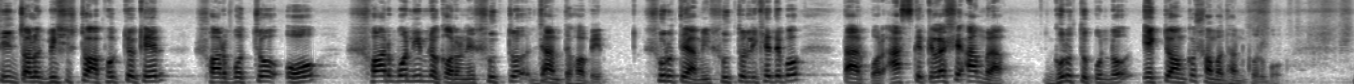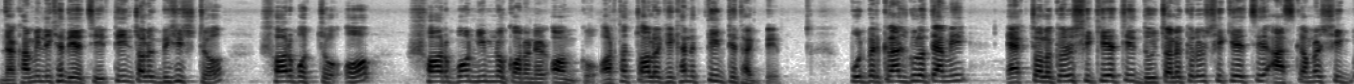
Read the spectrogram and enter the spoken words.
তিন চলক বিশিষ্ট অপেক্ষকের সর্বোচ্চ ও সর্বনিম্নকরণের সূত্র জানতে হবে। শুরুতে আমি সূত্র লিখে দেব, তারপর আজকের ক্লাসে আমরা গুরুত্বপূর্ণ একটি অঙ্ক সমাধান করব। দেখো, আমি লিখে দিয়েছি তিন চলক বিশিষ্ট, সর্বোচ্চ ও সর্বনিম্নকরণের অঙ্ক। অর্থাৎ চলক এখানে তিনটে থাকবে। পূর্বের ক্লাসগুলোতে আমি এক চলকেরও শিখিয়েছি, দুই চলকেরও শিখিয়েছি, আজকে আমরা শিখব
